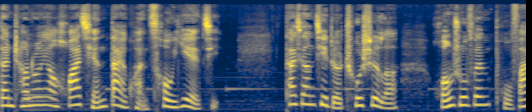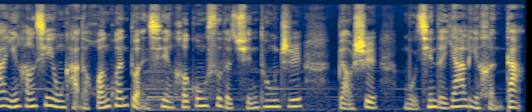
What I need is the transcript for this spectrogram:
但常常要花钱贷款凑业绩。他向记者出示了黄淑芬浦发银行信用卡的还款短信和公司的群通知，表示母亲的压力很大。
